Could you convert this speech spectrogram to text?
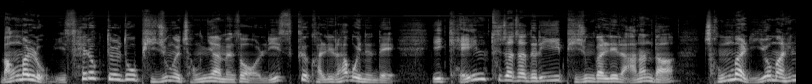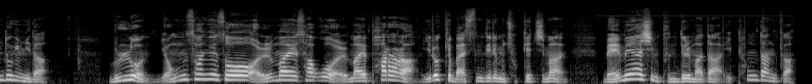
막말로 이 세력들도 비중을 정리하면서 리스크 관리를 하고 있는데 이 개인 투자자들이 비중 관리를 안 한다? 정말 위험한 행동입니다. 물론 영상에서 얼마에 사고 얼마에 팔아라 이렇게 말씀드리면 좋겠지만 매매하신 분들마다 이 평단가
